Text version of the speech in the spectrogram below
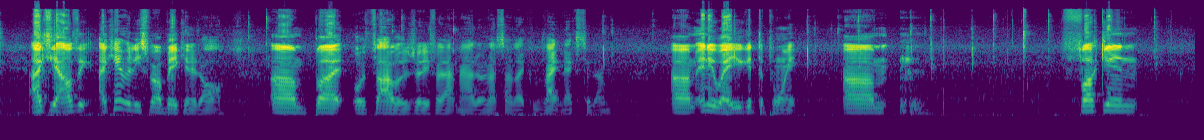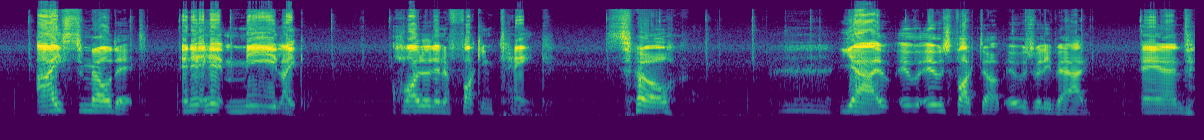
actually I don't think I can't really smell bacon at all. Um but or flowers really for that matter unless I'm like right next to them. Um anyway, you get the point. Um fucking I smelled it and it hit me like harder than a fucking tank. So yeah, it, it, it was fucked up. It was really bad. And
